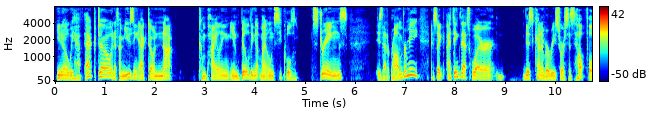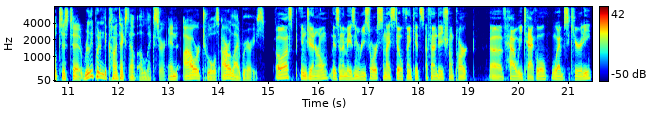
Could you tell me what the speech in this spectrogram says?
You know, we have Ecto, and if I'm using Ecto and not compiling and building up my own SQL strings. Is that a problem for me? It's like, I think that's where this kind of a resource is helpful just to really put in the context of Elixir and our tools, our libraries. OWASP in general is an amazing resource, and I still think it's a foundational part of how we tackle web security.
